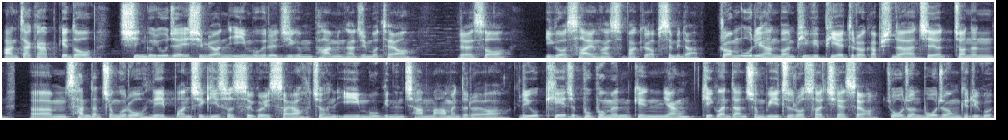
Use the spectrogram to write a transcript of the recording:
안타깝게도 신규 유저이시면 이 무기를 지금 파밍하지 못해요. 그래서 이거 사용할 수밖에 없습니다. 그럼 우리 한번 PVP에 들어갑시다. 제, 저는 음, 3단총으로 네 번째 기술 쓰고 있어요. 전 이 무기는 참 마음에 들어요. 그리고 케이지 부품은 그냥 기관 단총 위주로 설치했어요. 조전 보정 그리고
